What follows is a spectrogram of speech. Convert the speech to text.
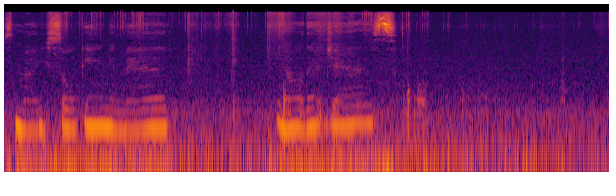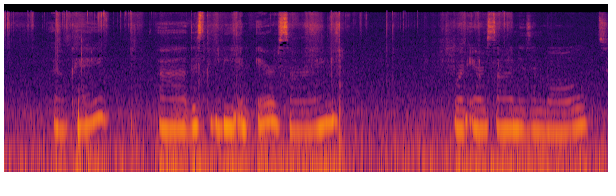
Somebody sulking and mad and all that jazz. Okay, uh, this could be an air sign or an air sign is involved.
